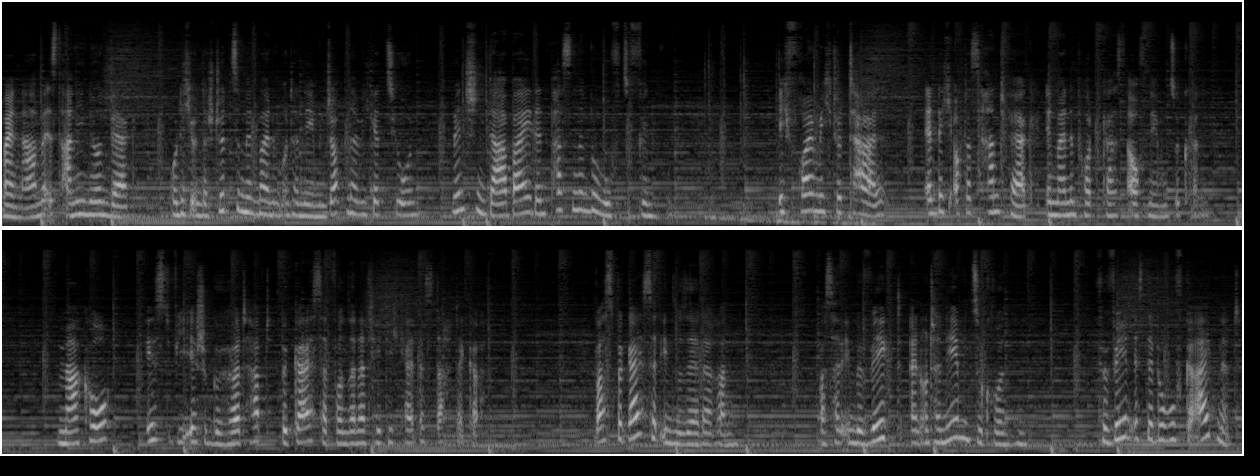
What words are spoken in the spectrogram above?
Mein Name ist Anni Nürnberg und ich unterstütze mit meinem Unternehmen Jobnavigation Menschen dabei, den passenden Beruf zu finden. Ich freue mich total, endlich auch das Handwerk in meinem Podcast aufnehmen zu können. Marco ist, wie ihr schon gehört habt, begeistert von seiner Tätigkeit als Dachdecker. Was begeistert ihn so sehr daran? Was hat ihn bewegt, ein Unternehmen zu gründen? Für wen ist der Beruf geeignet?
